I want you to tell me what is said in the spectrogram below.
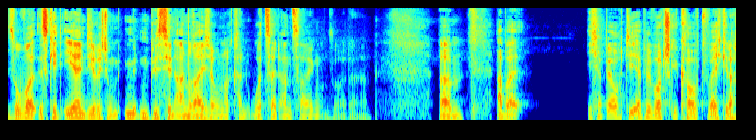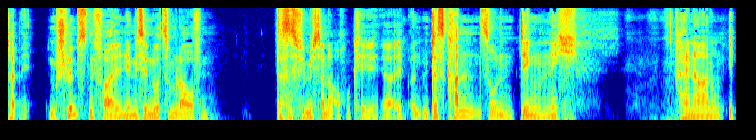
So war, es geht eher in die Richtung, mit ein bisschen Anreicherung, noch kann Uhrzeit anzeigen und so weiter. Ähm, aber ich habe ja auch die Apple Watch gekauft, weil ich gedacht habe, im schlimmsten Fall nehme ich sie nur zum Laufen. Das ist für mich dann auch okay. Ja, und das kann so ein Ding nicht. Keine Ahnung. Ich,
